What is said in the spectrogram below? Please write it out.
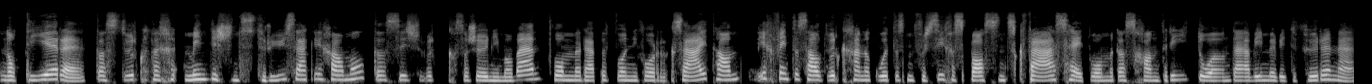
notieren, dass du wirklich mindestens drei, sage ich einmal. Das ist wirklich so ein schöner Moment, wo man eben, wo ich vorher gesagt habe. Ich finde es halt wirklich auch noch gut, dass man für sich ein passendes Gefäß hat, wo man das kann reintun und auch immer wieder führen.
